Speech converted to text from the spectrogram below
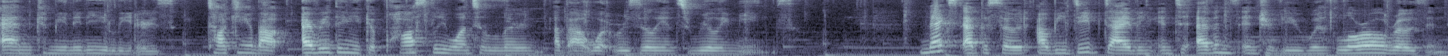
and community leaders, talking about everything you could possibly want to learn about what resilience really means. Next episode, I'll be deep diving into Evan's interview with Laurel Rosen,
